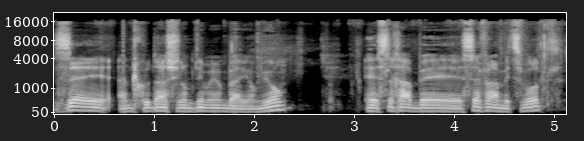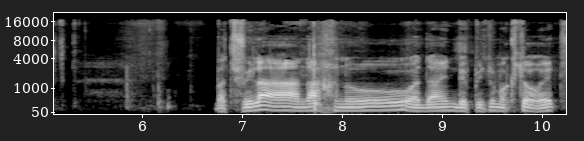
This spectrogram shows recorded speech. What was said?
זה הנקודה שלומדים היום ביום יום. אה, סליחה, בספר המצוות. בתפילה אנחנו עדיין בפתאום הקטורת.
